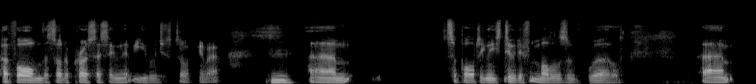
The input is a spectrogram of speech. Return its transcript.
perform the sort of processing that you were just talking about, Mm. um, supporting these two different models of the world. Um,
